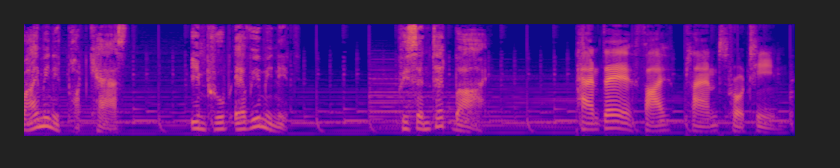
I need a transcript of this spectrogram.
5 minute podcast improve every minute. Presented by Pante 5 plant protein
